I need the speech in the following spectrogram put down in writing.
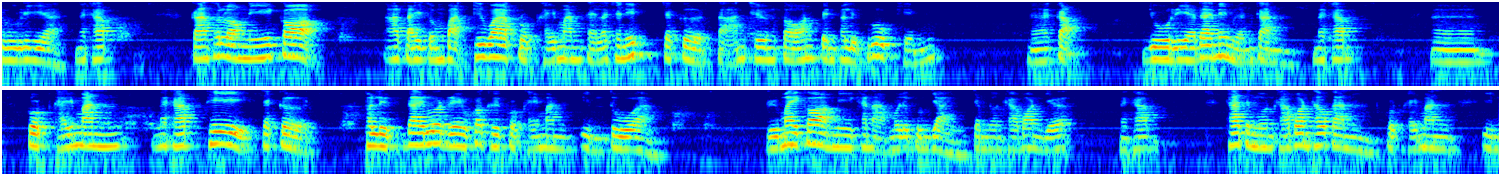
ยูเรียนะครับ การทดลองนี้ก็อาศัยสมบัติที่ว่ากรดไขมันแต่ละชนิดจะเกิดสารเชิงซ้อนเป็นผลึกรูปเข็มนะกับยูเรียได้ไม่เหมือนกันนะครับกรดไขมันนะครับที่จะเกิดผลึกได้รวดเร็วก็คือกรดไขมันอิ่มตัว หรือไม่ก็มีขนาดโมเลกุลใหญ่จำนวนคาร์บอนเยอะนะครับ ถ้าจำนวนคาร์บอนเท่ากันกรดไขมันอิ่ม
